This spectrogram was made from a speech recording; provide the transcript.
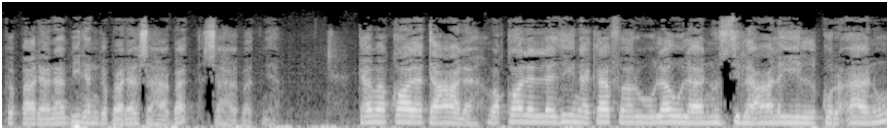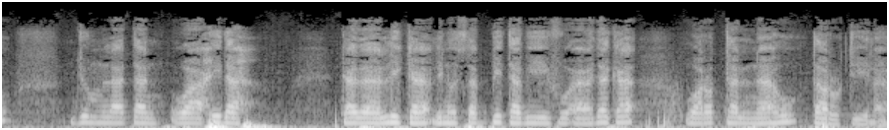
kepada Nabi dan kepada sahabat-sahabatnya. كما قال تعالى وقال الذين كفروا لولا نزل عليه القرآن جملة واحدة كذلك لنثبت به فؤادك ورتلناه ترتيلا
